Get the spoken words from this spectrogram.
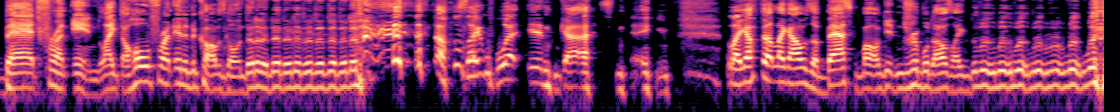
bad front end. Like the whole front end of the car was going. I was like, what in God's name? Like I felt like I was a basketball getting dribbled. I was like,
